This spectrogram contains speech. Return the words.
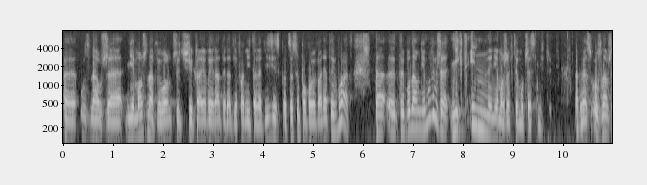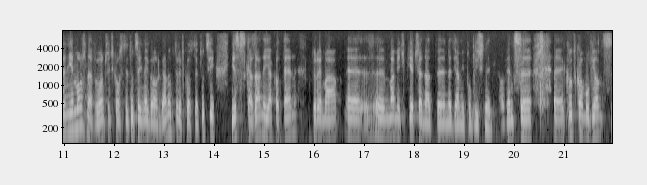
e, uznał, że nie można wyłączyć Krajowej Rady Radiofonii i Telewizji z procesu powoływania tych władz. Ta, e, Trybunał nie mówił, że nikt inny nie może w tym uczestniczyć. Natomiast uznał, że nie można wyłączyć konstytucyjnego organu, który w Konstytucji jest wskazany jako ten, który ma, ma mieć pieczę nad mediami publicznymi. No więc krótko mówiąc,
